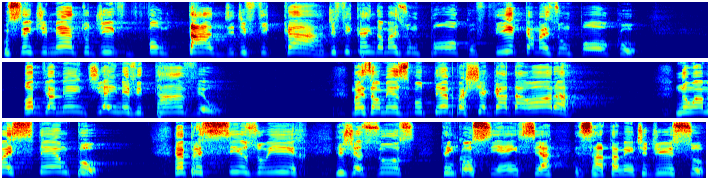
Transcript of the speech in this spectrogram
O sentimento de vontade de ficar, de ficar ainda mais um pouco, fica mais um pouco. Obviamente é inevitável, mas ao mesmo tempo é chegada a hora, não há mais tempo, é preciso ir, e Jesus tem consciência exatamente disso.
